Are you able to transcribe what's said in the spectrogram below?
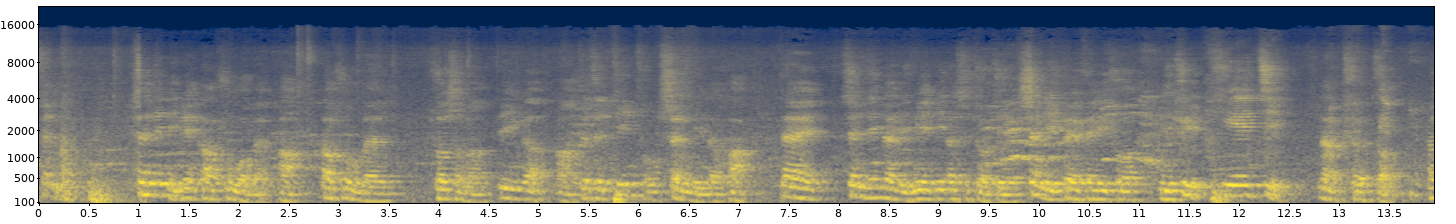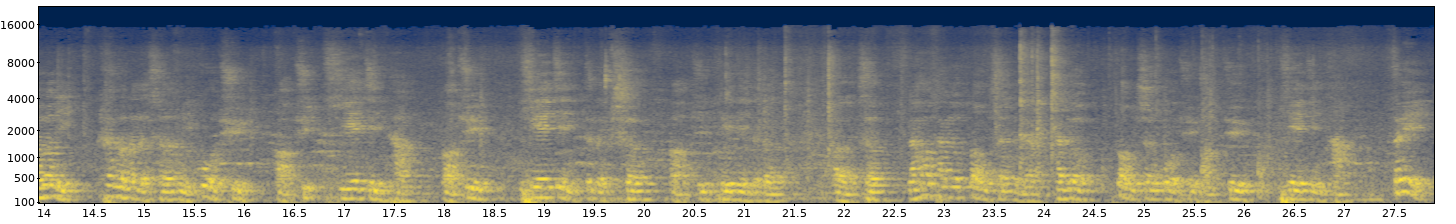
圣圣经里面告诉我们啊，告诉我们说什么？第一个啊，就是听从圣灵的话，在圣经的里面第二十九节，圣灵对菲利说：“你去贴近那车走。”他说：“你看到那个车，你过去啊，去贴近它，啊，去贴近这个车，啊，去贴近这个呃车，然后他就动身怎么样？他就动身过去啊，去贴近它。所以，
